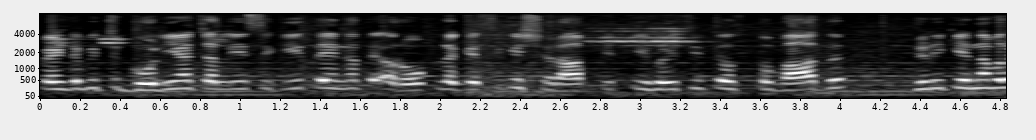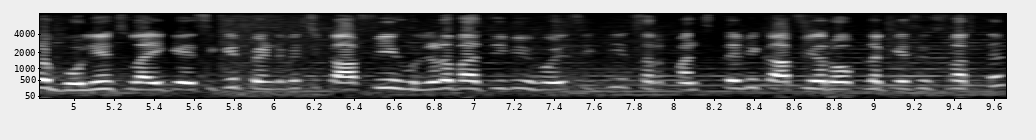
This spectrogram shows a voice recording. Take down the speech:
ਪਿੰਡ ਵਿੱਚ ਗੋਲੀਆਂ ਚੱਲੀ ਸੀਗੀ ਤੇ ਇਹਨਾਂ ਤੇ ਆਰੋਪ ਲੱਗੇ ਸੀ ਕਿ ਸ਼ਰਾਬ ਪੀਤੀ ਹੋਈ ਸੀ ਤੇ ਉਸ ਤੋਂ ਬਾਅਦ ਜਿਹੜੀ ਕਿ ਇਹਨਾਂ ਵੱਲੋਂ ਗੋਲੀਆਂ ਚਲਾਈ ਗਈ ਸੀ ਕਿ ਪਿੰਡ ਵਿੱਚ ਕਾਫੀ ਹੁੱਲੜਬਾਜ਼ੀ ਵੀ ਹੋਈ ਸੀ ਕਿ ਸਰਪੰਚ ਤੇ ਵੀ ਕਾਫੀ ਆਰੋਪ ਲੱਗੇ ਸੀ ਇਸ ਵਕਤ।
